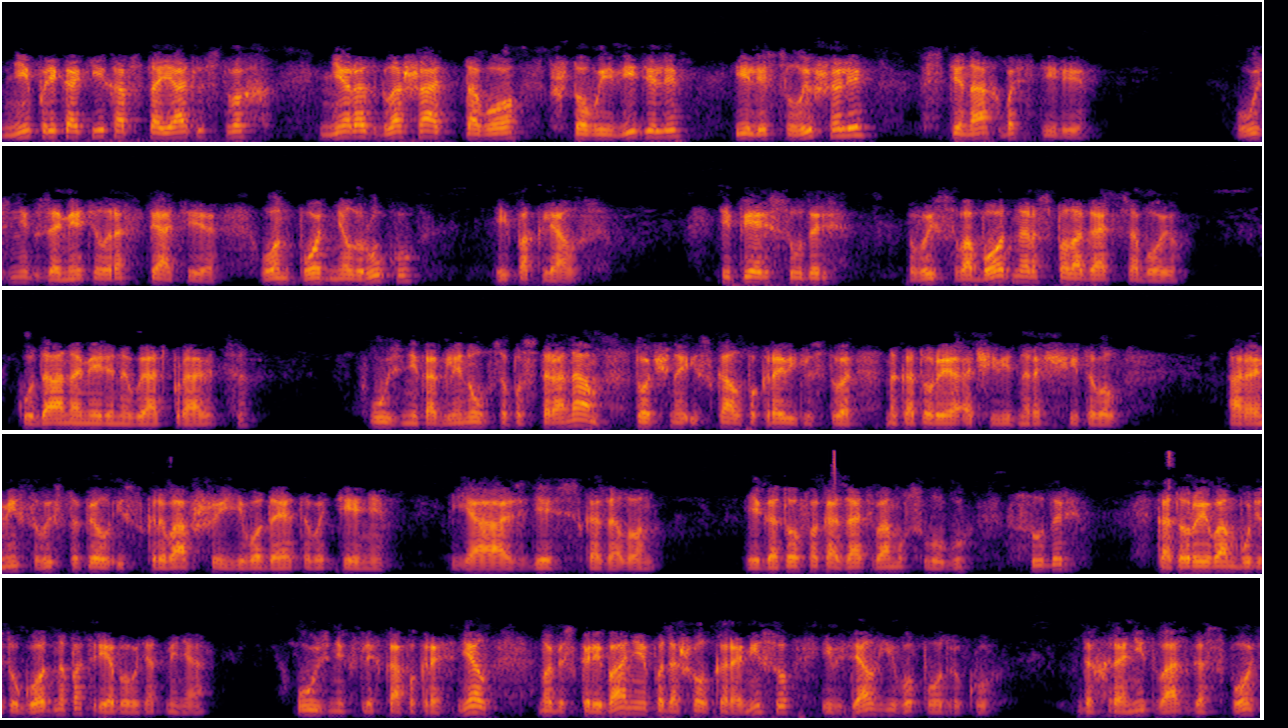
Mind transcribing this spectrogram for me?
ни при каких обстоятельствах не разглашать того, что вы видели или слышали в стенах Бастилии». Узник заметил распятие, он поднял руку и поклялся. «Теперь, сударь, вы свободно располагать собою. Куда намерены вы отправиться?» Узник оглянулся по сторонам, точно искал покровительства, на которое, очевидно, рассчитывал. Арамис выступил из скрывавшей его до этого тени. «Я здесь», — сказал он, — «и готов оказать вам услугу, сударь, которую вам будет угодно потребовать от меня». Узник слегка покраснел, но без колебания подошел к Арамису и взял его под руку. «Да хранит вас Господь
